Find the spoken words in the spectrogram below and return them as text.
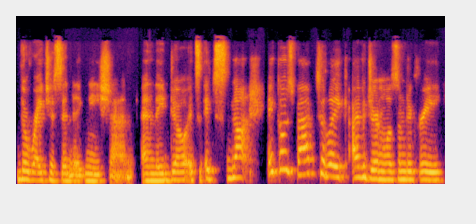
the righteous indignation. And they don't it's it's not it goes back to like i have a journalism degree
